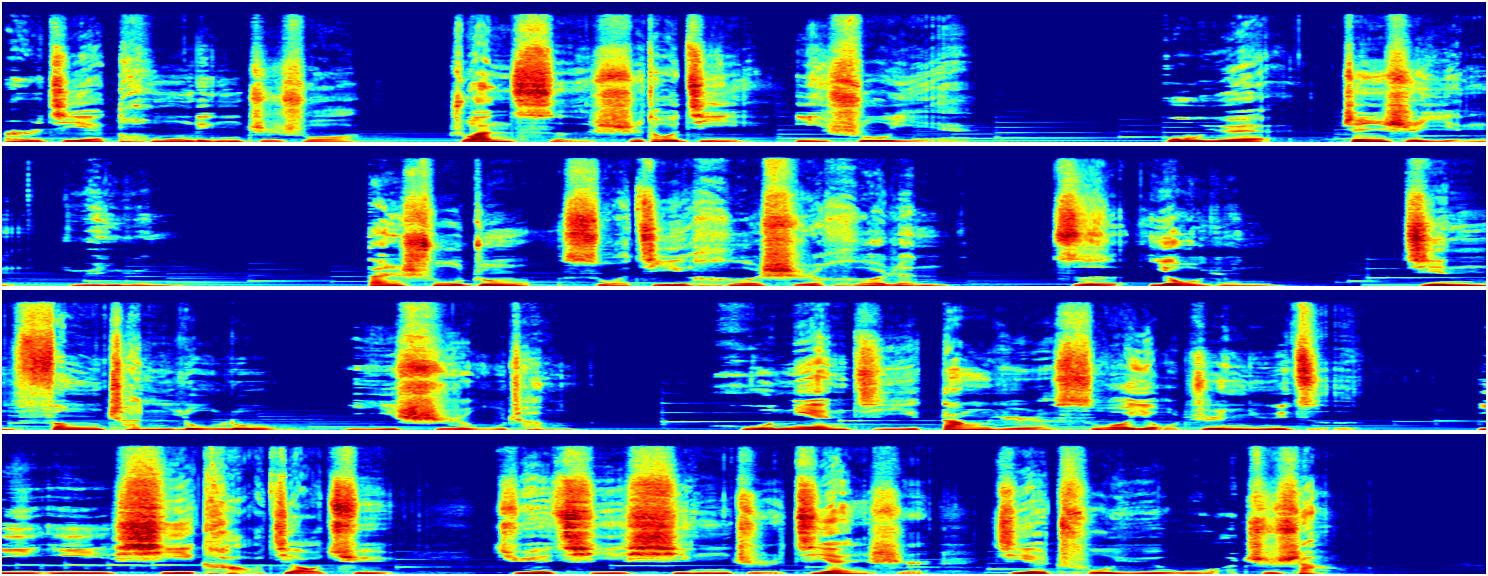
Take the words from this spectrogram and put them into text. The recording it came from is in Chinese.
而借通灵之说，撰此《石头记》一书也。故曰甄士隐。云云，但书中所记何事何人？自又云：今风尘碌碌，一事无成。忽念及当日所有之女子，一一细考教去，觉其行止见识，皆出于我之上。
